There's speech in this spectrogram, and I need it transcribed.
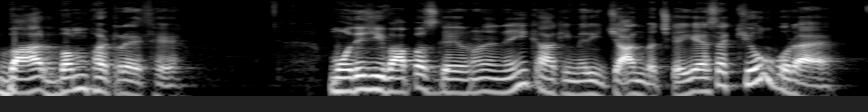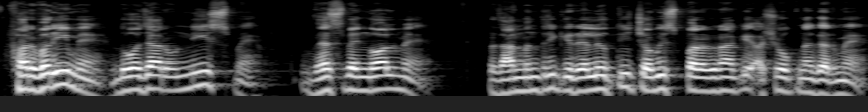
बाहर बम फट रहे थे। मोदी जी वापस गए, उन्होंने नहीं कहा कि मेरी जान बच गई। ऐसा क्यों हो रहा है? फरवरी में 2019 में, वेस्ट बंगाल में प्रधानमंत्री की रैली होती है चौबीस परगना के अशोकनगर में।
